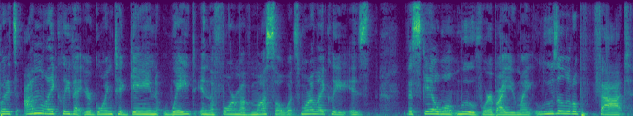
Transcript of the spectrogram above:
but it's unlikely that you're going to gain weight in the form of muscle. What's more likely is the scale won't move, whereby you might lose a little fat,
